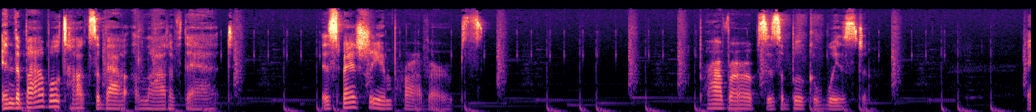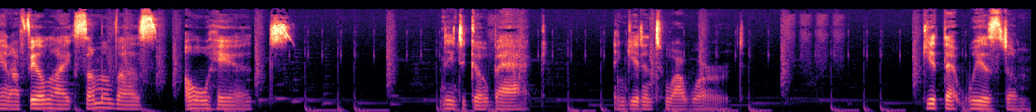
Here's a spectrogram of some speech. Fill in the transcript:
And the Bible talks about a lot of that, especially in Proverbs. Proverbs is a book of wisdom. And I feel like some of us old heads need to go back and get into our word. Get that wisdom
